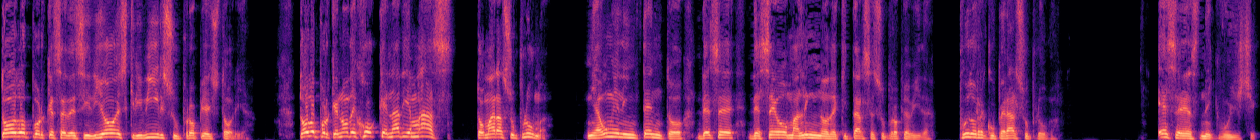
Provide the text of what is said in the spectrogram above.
Todo porque se decidió escribir su propia historia. Todo porque no dejó que nadie más tomara su pluma, ni aun el intento de ese deseo maligno de quitarse su propia vida. Pudo recuperar su pluma. Ese es Nick Vujicic.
